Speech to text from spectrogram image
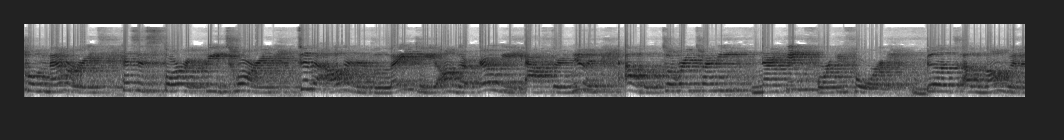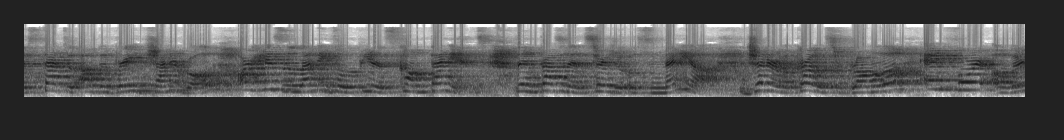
commemorates his to the island of Leyte on the early afternoon of October 20, 1944. Built along with the statue of the brave general are his landing Filipinos companions, then President Sergio Osmeña, General Carlos Romulo, and four other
